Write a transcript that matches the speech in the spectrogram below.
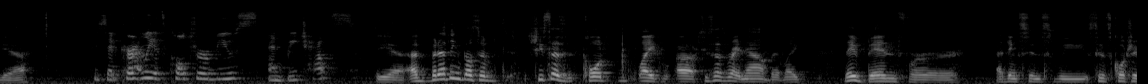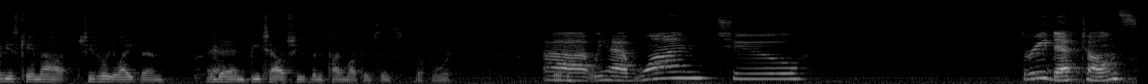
Yeah. she said currently it's culture abuse and beach house. Yeah, uh, but I think those have. She says cold, like uh, she says right now, but like they've been for I think since we since Culture Abuse came out, she's really liked them, and then Beach House, she's been talking about them since before. Uh, we have one, two, three Deftones,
